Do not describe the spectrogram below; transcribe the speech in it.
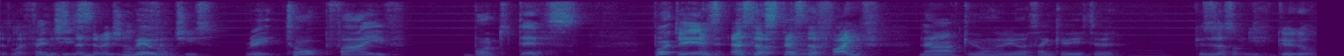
It's Like. Finchies. in the original, Well, Finchies. Right, top five bird deaths. But Dude, then is, is, there, still, is there five? Nah, I could only really think of you two. Because is that something you could Google?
